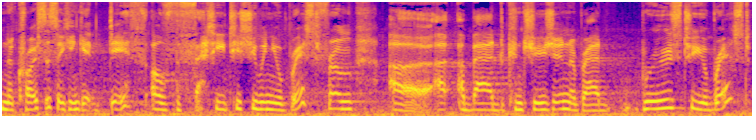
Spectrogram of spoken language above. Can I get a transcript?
necrosis, so you can get death of the fatty tissue in your breast from uh, a, a bad contusion, a bad bruise to your breast,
